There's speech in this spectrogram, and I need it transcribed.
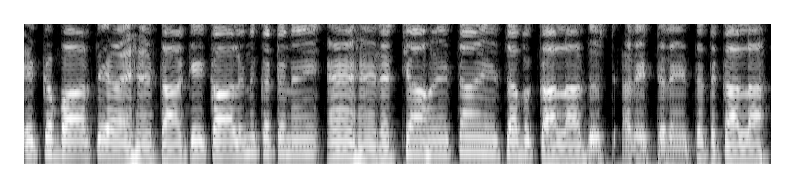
ਇੱਕ ਬਾਰ ਤੇ ਆਏ ਹੈ ਤਾਕੇ ਕਾਲ ਨਿਕਟ ਨਹੀਂ ਐ ਹੈ। ਰੱਛਾ ਹੋਏ ਤਾਏ ਸਭ ਕਾਲਾ, ਦੁਸ਼ਟ ਅਰਿਸ਼ਟ ਰੇ ਤਤ ਕਾਲਾ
